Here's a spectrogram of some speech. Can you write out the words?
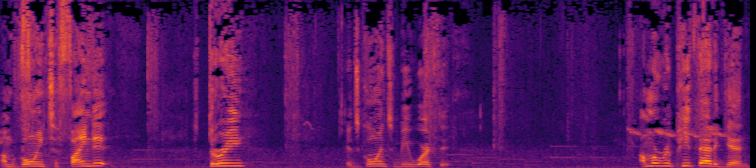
I'm going to find it. Three, it's going to be worth it. I'm gonna repeat that again.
